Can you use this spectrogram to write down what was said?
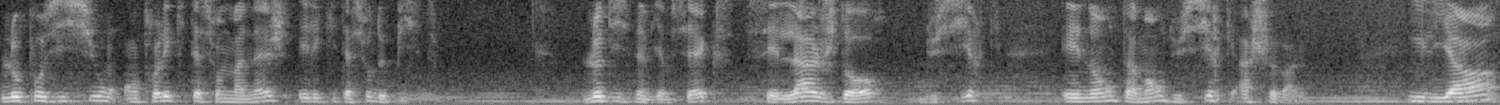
l'opposition entre l'équitation de manège et l'équitation de piste. Le 19e siècle, c'est l'âge d'or du cirque et notamment du cirque à cheval. Il y a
